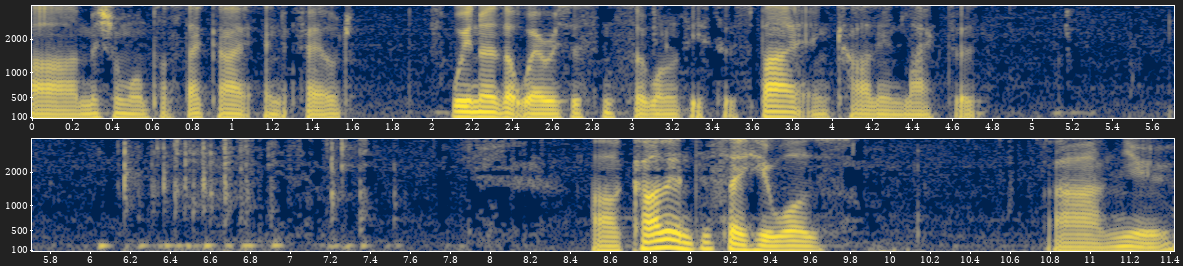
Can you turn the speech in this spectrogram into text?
uh, mission 1 plus that guy, and it failed. We know that we're resistance, so one of these two is spy, and Carlian liked it. Uh, did say he was uh, new.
